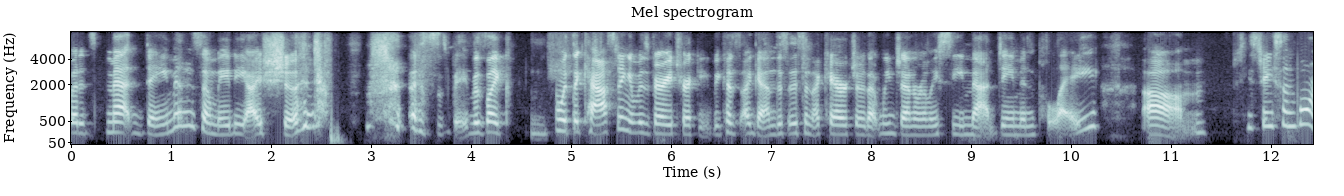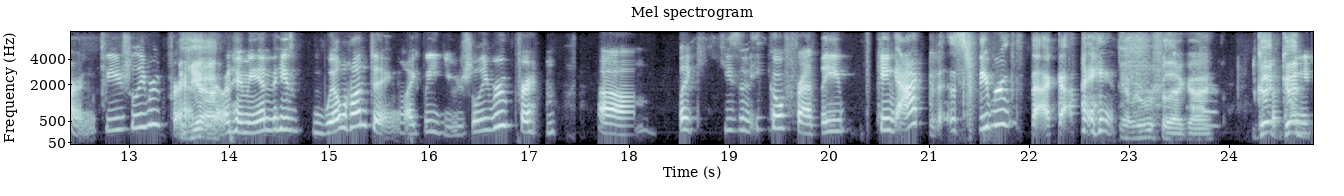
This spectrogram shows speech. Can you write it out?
but it's matt damon so maybe i should. It's, it was like with the casting it was very tricky because again this isn't a character that we generally see matt damon play. Um he's jason bourne we usually root for him Yeah. you know what i mean he's will hunting like we usually root for him um like he's an eco-friendly fucking activist we root for that guy Yeah, we root for that guy. Good good you-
